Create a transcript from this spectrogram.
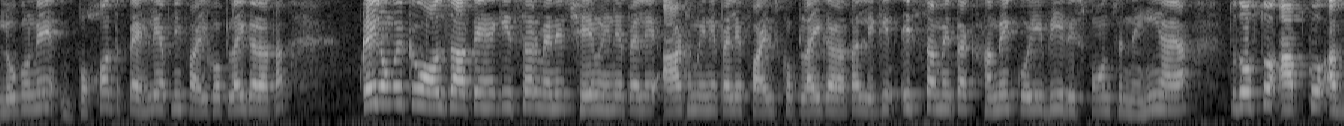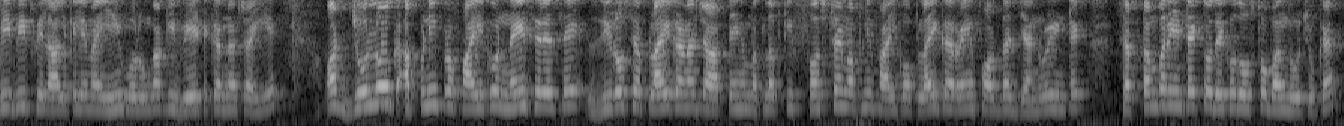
लोगों ने बहुत पहले अपनी फ़ाइल को अप्लाई करा था। कई लोगों के कॉल्स आते हैं कि, सर, मैंने छः महीने पहले, आठ महीने पहले फाइल्स को अप्लाई करा था, लेकिन इस समय तक हमें कोई भी रिस्पॉन्स नहीं आया। तो दोस्तों, आपको अभी भी फ़िलहाल के लिए मैं यही बोलूँगा कि वेट करना चाहिए। और जो लोग अपनी प्रोफ़ाइल को नए सिरे से ज़ीरो से अप्लाई करना चाहते हैं मतलब कि फ़र्स्ट टाइम अपनी फ़ाइल को अप्लाई कर रहे हैं फॉर द जनवरी इंटेक सितंबर इंटेक तो देखो दोस्तों बंद हो चुका है।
